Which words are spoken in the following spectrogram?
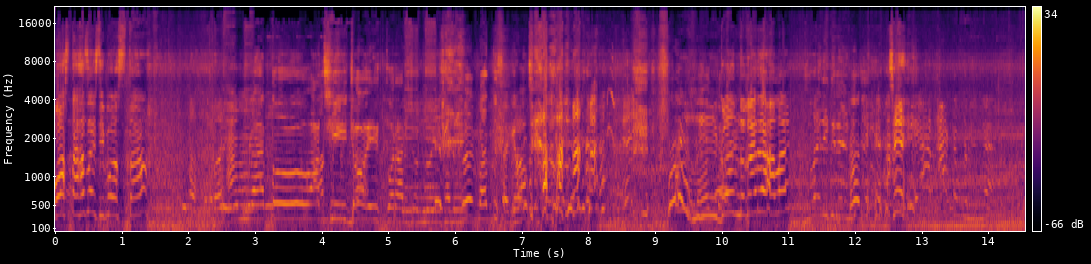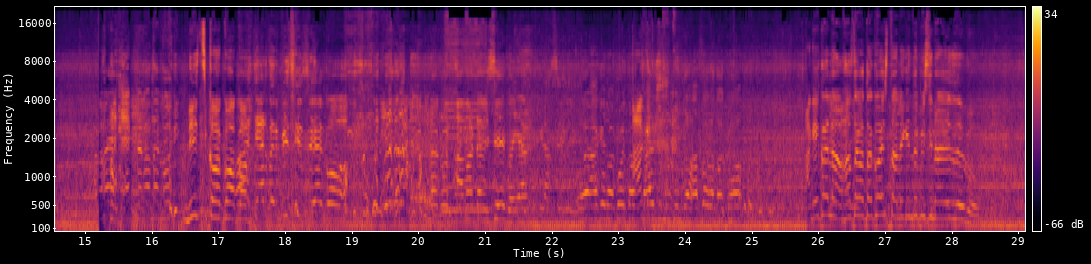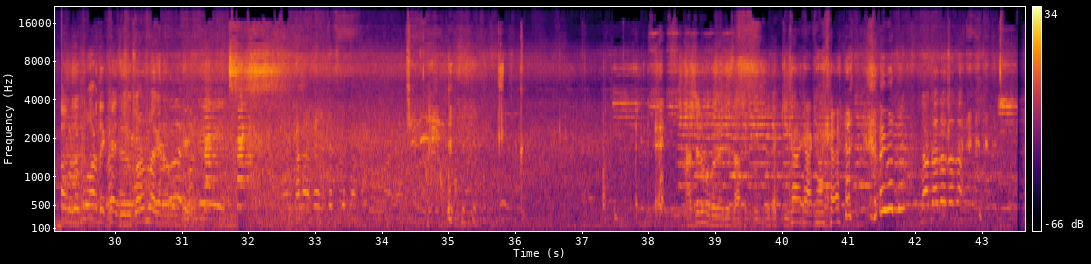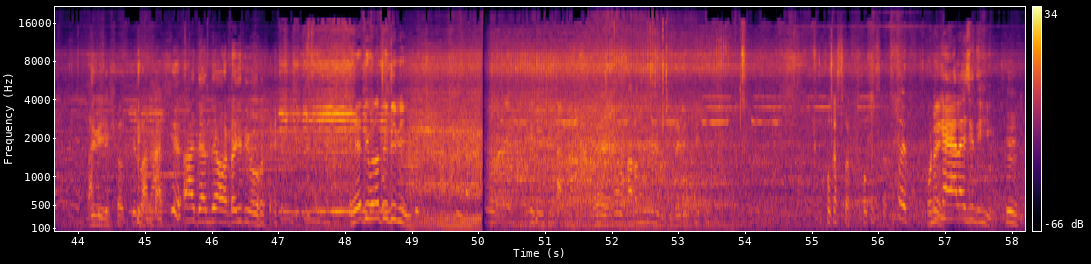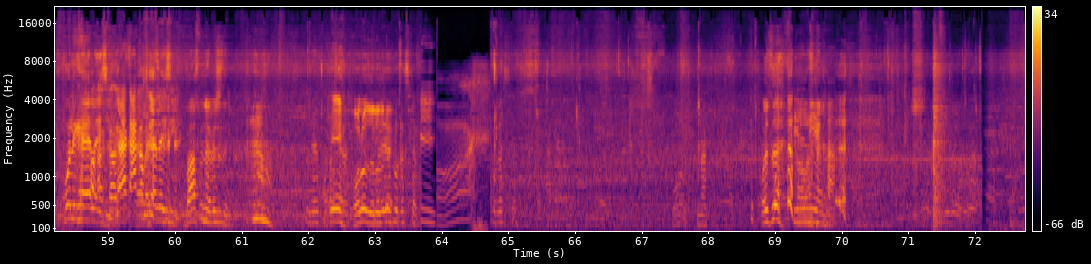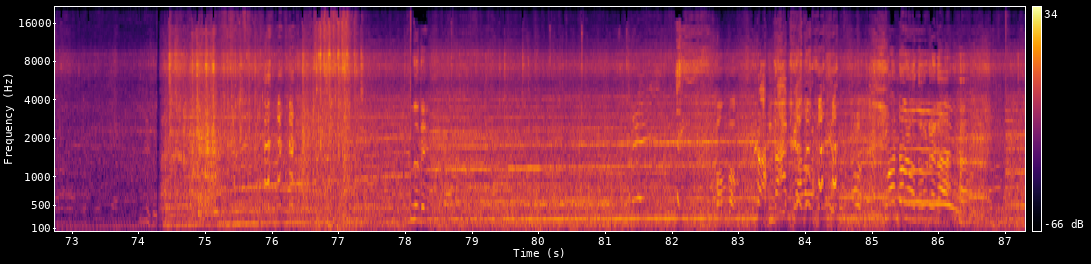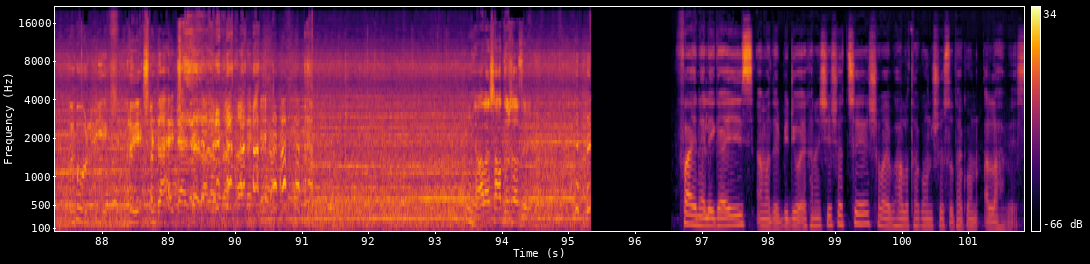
বস্তা হাজাইছি বস্তা। আমরা তো আছি জয় করার জন্য এখানে। গন্ধ করে হালায়? ছি। নিচ ক ক ক। আগে কইলাম হাসা কথা কইস তাহলে কিন্তু বেশি না হয়ে যাব বড় দেখাইছে গরম লাগে না হাঁসের মতো হয়ে গেছে হাঁসের ডিম ওইটা কি? খা খা খা খা। দিবি? সত্যি আমারটা দিব। হে দিব না তুই দিবি। ফোকাস কর ফোকাস কর। কোনে খেয়ালাইছি দেখি। বলি খেয়ালাইছি কাকাল খেয়ালাইছি বাস না বেশি দিন এ হলো হলো ফোকাস কর। ওইছে নিয়ে খা দে। বম না ফাইনালি গাইস আমাদের ভিডিও এখানে শেষ হচ্ছে। সবাই ভালো থাকুন, সুস্থ থাকুন। আল্লাহ হাফেজ।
